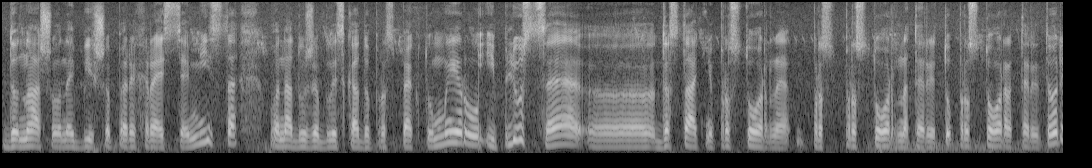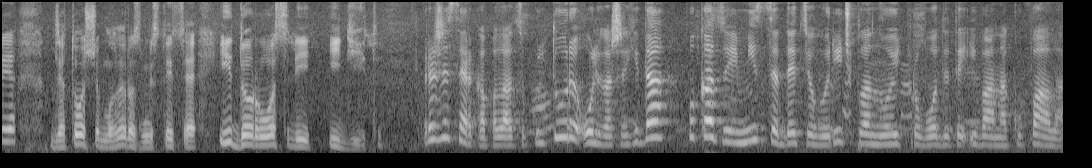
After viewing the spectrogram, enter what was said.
до нашого найбільшого перехрестя міста. Вона дуже близька до проспекту Миру. І плюс це е, достатньо просторне, прос- просторна териту, простора територія для того, щоб могли розміститися і дорослі, і діти. Режисерка Палацу культури Ольга Шагіда показує місце, де цьогоріч планують проводити Івана Купала.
